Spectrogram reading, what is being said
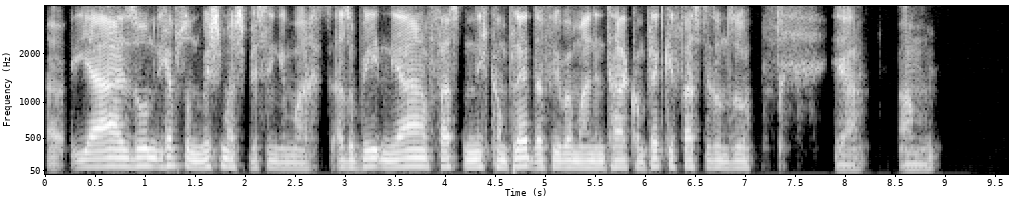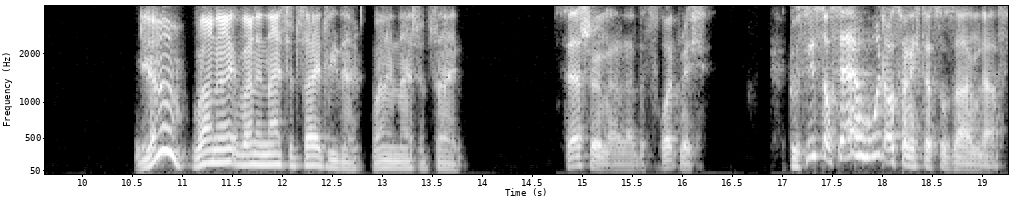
äh, ja, so, ich habe so ein Mischmasch bisschen gemacht. Also beten ja, Fasten nicht komplett, dafür über mal einen Tag komplett gefastet und so. Ja, ähm, ja, war eine, war eine nice Zeit wieder. War eine nice Zeit. Sehr schön, Alter. Das freut mich. Du siehst doch sehr erholt aus, wenn ich das so sagen darf.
